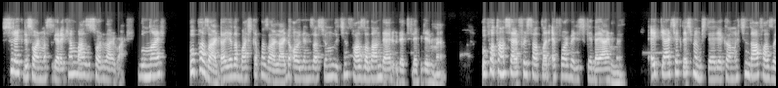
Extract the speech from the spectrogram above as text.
sürekli sorması gereken bazı sorular var. Bunlar bu pazarda ya da başka pazarlarda organizasyonumuz için fazladan değer üretilebilir mi? Bu potansiyel fırsatlar efor ve riske değer mi? Ek gerçekleşmemiş değeri yakalamak için daha fazla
